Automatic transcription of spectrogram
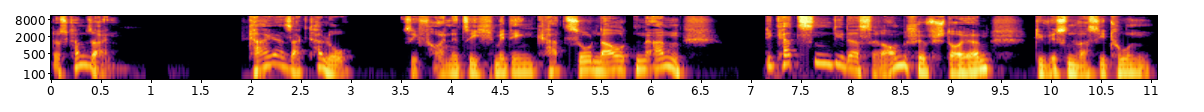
Das kann sein. Kaya sagt Hallo. Sie freundet sich mit den Katzonauten an. Die Katzen, die das Raumschiff steuern, die wissen, was sie tun.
